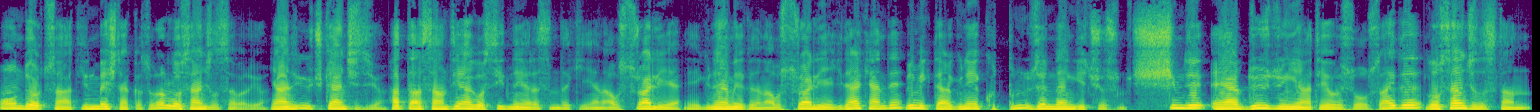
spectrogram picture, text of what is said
14 saat 25 dakika sonra Los Angeles'a varıyor. Yani üçgen çiziyor. Hatta Santiago Sydney arasındaki yani Avustralya'ya, e, Güney Amerika'dan Avustralya'ya giderken de bir miktar Güney Kutbu'nun üzerinden geçiyorsunuz. Şimdi eğer düz dünya teorisi olsaydı Los Angeles'tan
